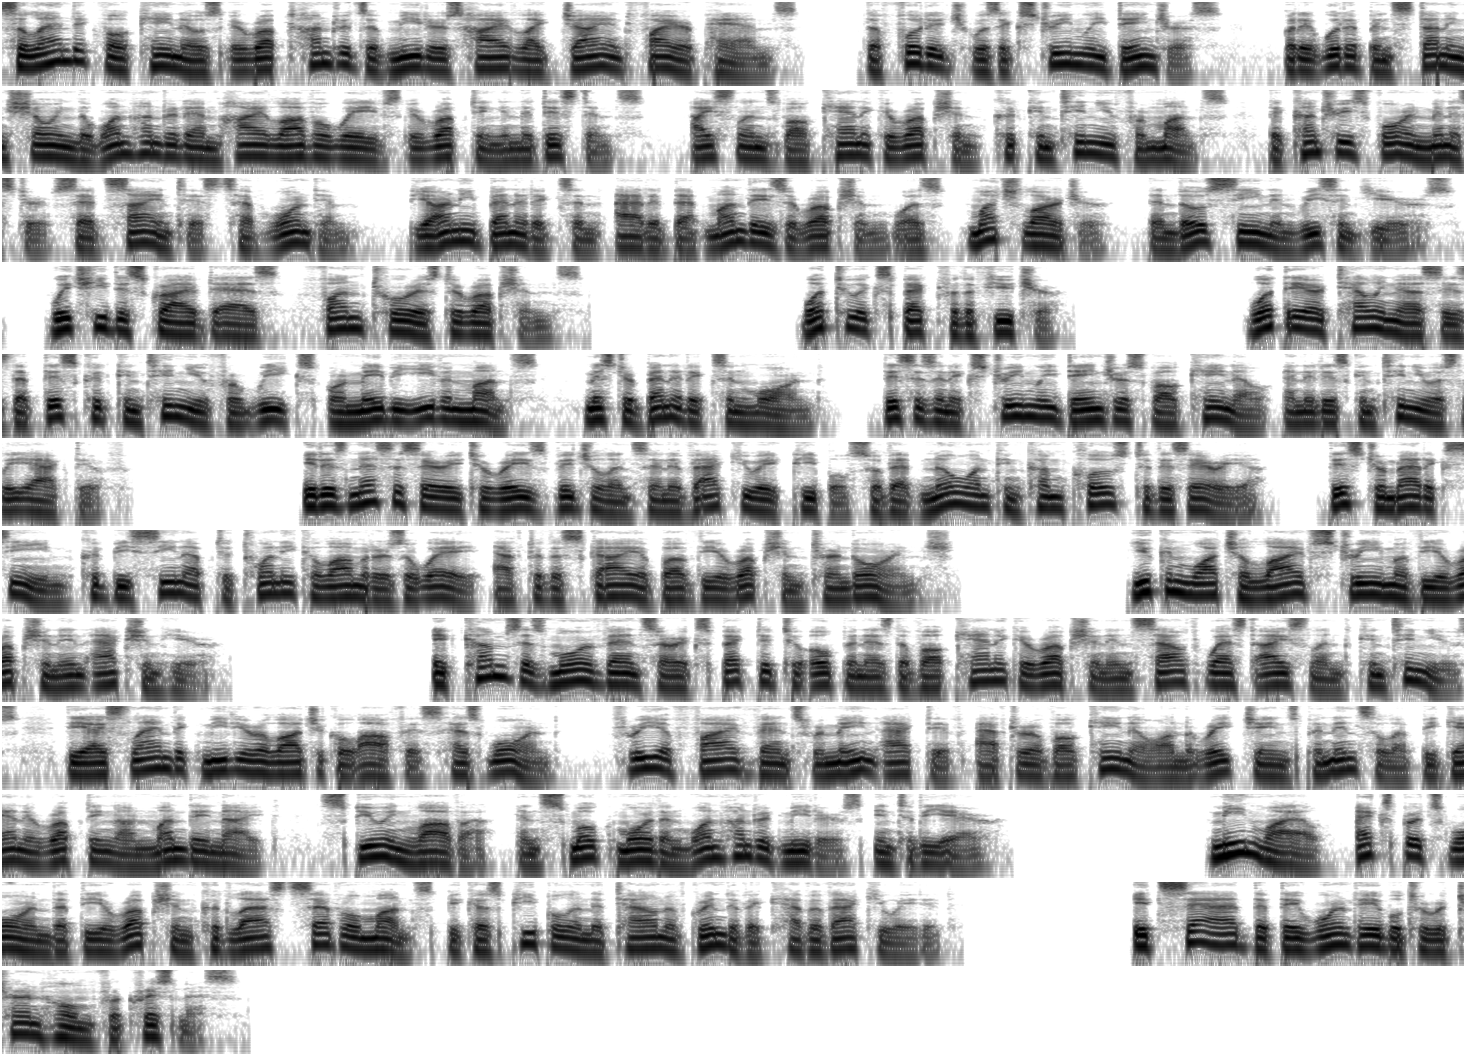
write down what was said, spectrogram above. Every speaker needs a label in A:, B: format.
A: Celandic volcanoes erupt hundreds of meters high like giant fire pans, the footage was extremely dangerous, but it would have been stunning showing the 100m high lava waves erupting in the distance. Iceland's volcanic eruption could continue for months, the country's foreign minister said scientists have warned him. Bjarni Benediktsson added that Monday's eruption was much larger than those seen in recent years, which he described as fun tourist eruptions. What to expect for the future? What they are telling us is that this could continue for weeks or maybe even months, Mr. Benediktsson warned, this is an extremely dangerous volcano and it is continuously active. It is necessary to raise vigilance and evacuate people so that no one can come close to this area. This dramatic scene could be seen up to 20 kilometers away after the sky above the eruption turned orange. You can watch a live stream of the eruption in action here. It comes as more vents are expected to open as the volcanic eruption in southwest Iceland continues, the Icelandic Meteorological Office has warned, three of five vents remain active after a volcano on the Reykjanes Peninsula began erupting on Monday night, spewing lava and smoke more than 100 meters into the air. Meanwhile, experts warn that the eruption could last several months because people in the town of Grindavik have evacuated. It's sad that they weren't able to return home for Christmas.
